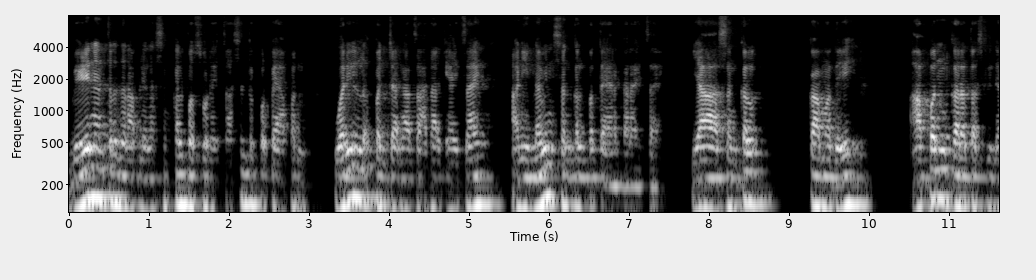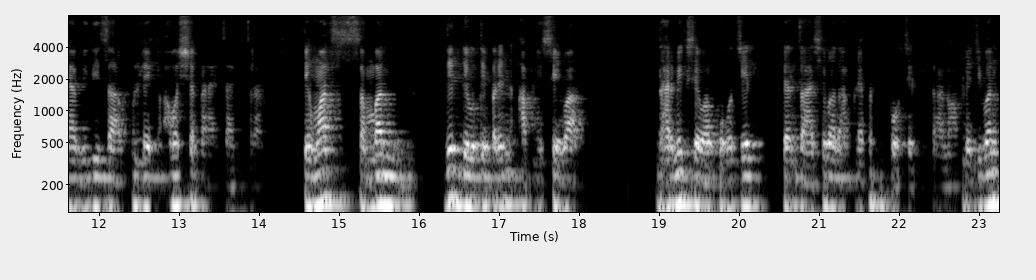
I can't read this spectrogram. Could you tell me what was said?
वेळेनंतर जर आपल्याला संकल्प सोडायचा असेल तर कृपया आपण वरील पंचांगाचा आधार घ्यायचा आहे आणि नवीन संकल्प तयार करायचा आहे. या संकल्पामध्ये आपण करत असलेल्या विधीचा उल्लेख अवश्य करायचा आहे मित्रांनो. तेव्हाच संबंधित देवतेपर्यंत आपली सेवा धार्मिक सेवा पोहोचेल. त्यांचा आशीर्वाद आपल्यापर्यंत पोहोचेल मित्रांनो. आपले जीवन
